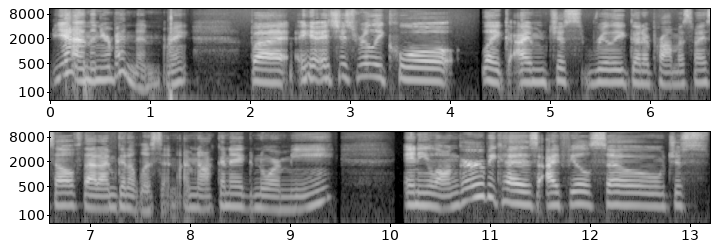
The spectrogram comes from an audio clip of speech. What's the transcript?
yeah, and then you're bending, right? But yeah, it's just really cool. Like I'm just really gonna promise myself that I'm gonna listen. I'm not gonna ignore me any longer because I feel so just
